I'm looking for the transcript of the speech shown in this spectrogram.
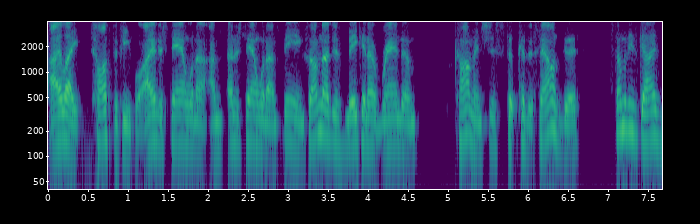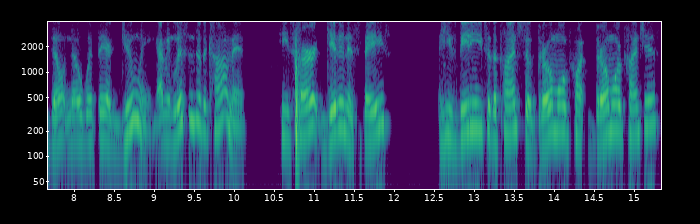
I like talk to people. I understand what I, I understand what I'm seeing. So I'm not just making up random comments just because it sounds good. Some of these guys don't know what they're doing. I mean, listen to the comments. He's hurt. Get in his face. He's beating you to the punch. So throw more throw more punches.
